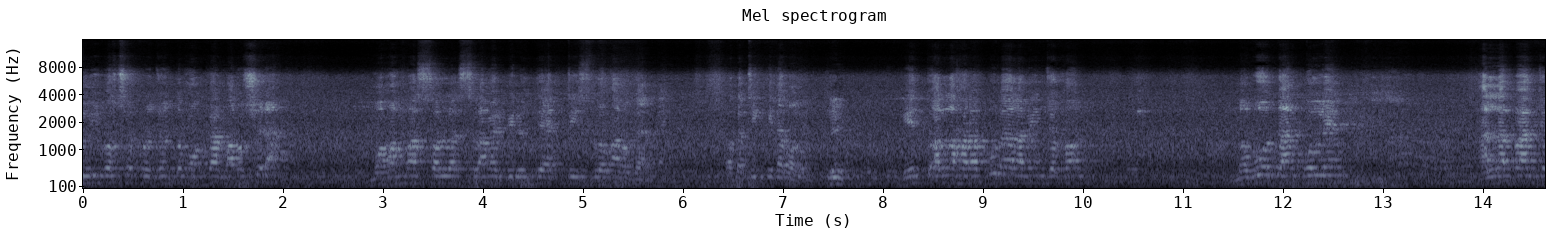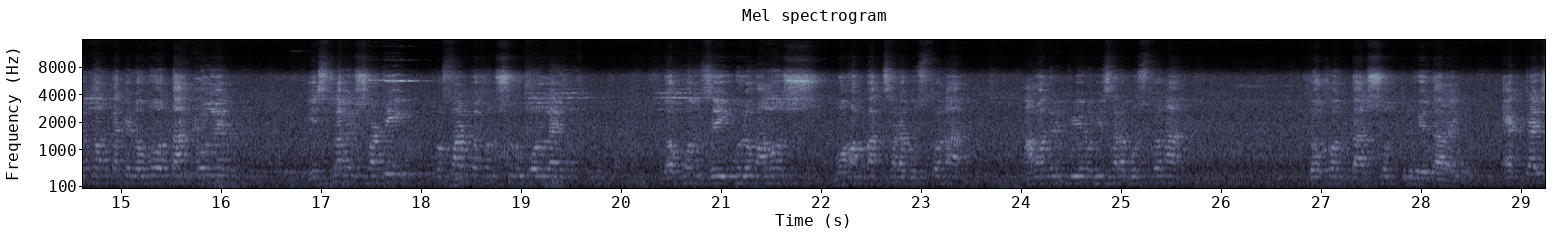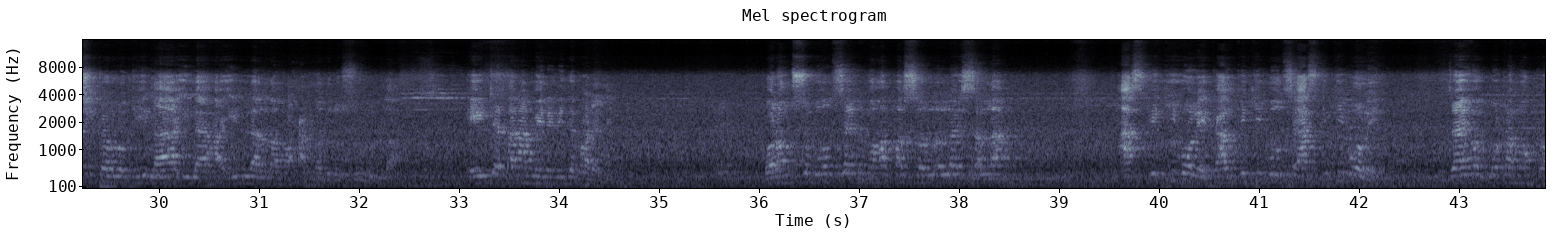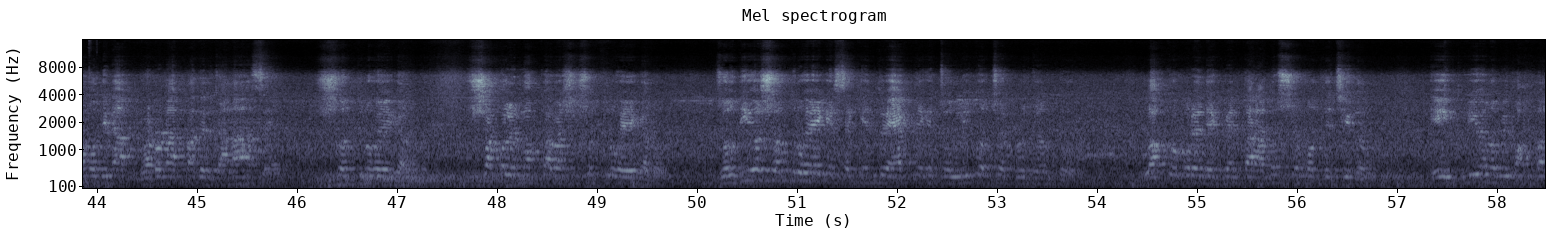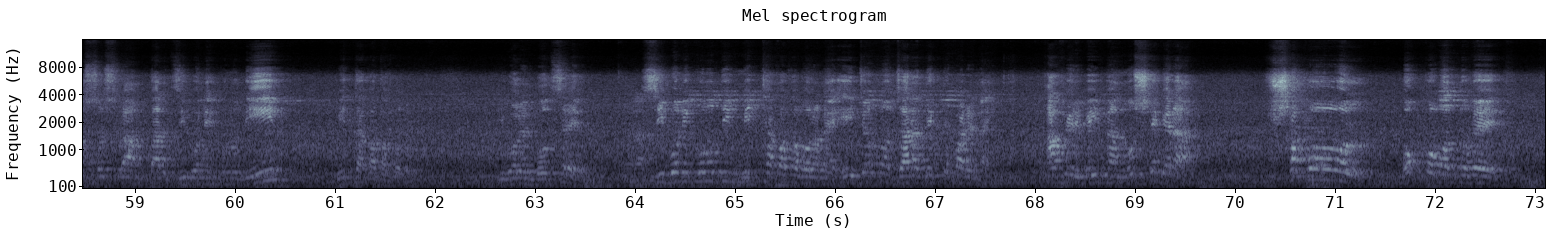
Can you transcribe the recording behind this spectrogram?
চল্লিশ বছর পর্যন্ত মক্কার মানুষেরা মোহাম্মদ সাল্লাহ ইসলামের বিরুদ্ধে একটি স্লোগানও দেন নাই। কথা ঠিক কিনা বলেন? কিন্তু আল্লাহ রাব্বুল আলামিন যখন নবুয়ত দান করলেন আল্লাহ পাক যখন তাকে নবুয়ত দান করলেন ইসলামের সঠিক প্রচার যখন শুরু করলেন তখন যেইগুলো মানুষ মোহাম্মদ ছাড়া বুঝতো না আমাদের প্রিয় নবী ছাড়া বুঝতো না তখন তার শত্রু হয়ে দাঁড়াইল। একটাই সেটা হলো কি? লা ইলাহা ইল্লাল্লাহ মুহাম্মদ রাসূলুল্লাহ। এইটা তারা মেনে নিতে পারেনি। বরংস বলছেন মোহাম্মদ সাল্লাল্লাহু সাল্লাম, আজকে কি বলে? কালকে কি বলছে? আজকে কি বলে? যাই হোক, গোটা মক্কা মদিনা ঘটনা আপনাদের জানা আছে। শত্রু হয়ে গেল। সকলের মক্কাবাসী শত্রু হয়ে গেল। যদিও শত্রু হয়ে গেছে, কিন্তু এক থেকে চল্লিশ বছর পর্যন্ত লক্ষ্য করে দেখবেন তার আদর্শের মধ্যে ছিল এই প্রিয় নবী মোহাম্মদ সাল্লাম তার জীবনে কোনোদিন মিথ্যা কথা বলে কি বলেন বলছে? জীবনে কোনোদিন মিথ্যা কথা বলে না এই জন্য যারা দেখতে পারে নাই কাফের বেইমান মুশরিকেরা সকল ঐক্যবদ্ধ হয়ে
